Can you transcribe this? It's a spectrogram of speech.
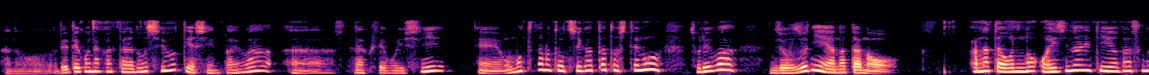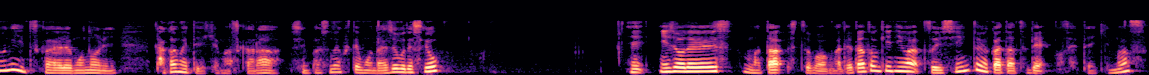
あの、出てこなかったらどうしようっていう心配はあしなくてもいいし、えー、思ってたのと違ったとしても、それは上手にあなたの、あなたのオリジナリティを出すのに使えるものに高めていけますから、心配しなくても大丈夫ですよ。以上です。また質問が出た時には追伸という形で載せていきます。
